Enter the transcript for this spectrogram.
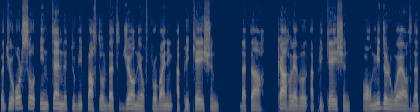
but you also intend to be part of that journey of providing applications that are car level application or middlewares that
